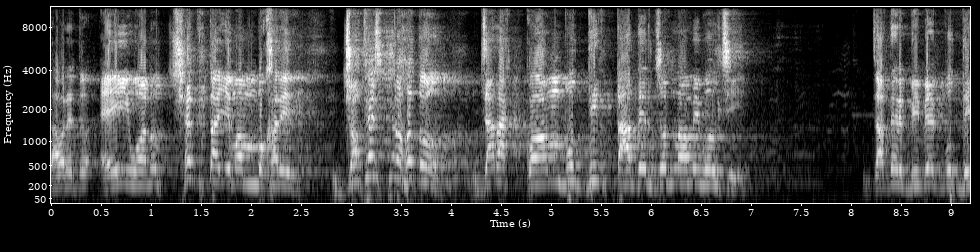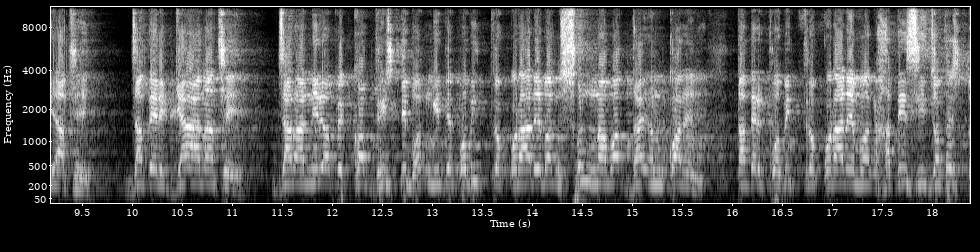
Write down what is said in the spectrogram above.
তাহলে তো এই অনুচ্ছেদটা ইমাম বুখারীর যথেষ্ট হতো। যারা কম বুদ্ধির তাদের জন্য আমি বলছি, যাদের বিবেক বুদ্ধি আছে, যাদের জ্ঞান আছে, যারা নিরপেক্ষ দৃষ্টিভঙ্গিতে পবিত্র কোরআন এবং সুন্না অধ্যয়ন করেন তাদের পবিত্র কোরআন এবং হাদিসই যথেষ্ট।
